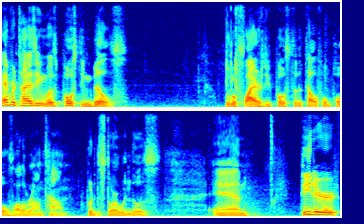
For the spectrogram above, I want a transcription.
Advertising was posting bills, little flyers you post to the telephone poles all around town, put in store windows, and Peter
